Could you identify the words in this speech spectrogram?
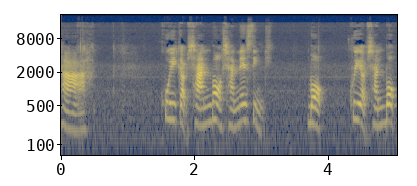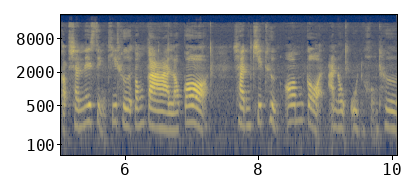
ชา คุยกับฉันบอกฉันในสิ่งบอกคุยกับฉันบอกกับฉันในสิ่งที่เธอต้องการ แล้วก็ฉันคิดถึงอ้อมกอดอันอบอุ่นของเธอ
